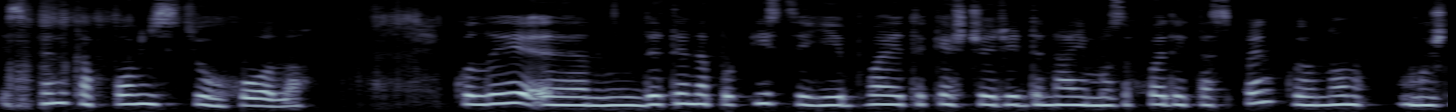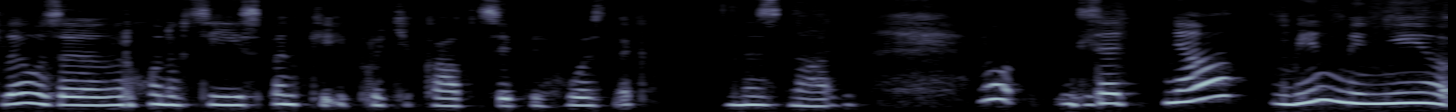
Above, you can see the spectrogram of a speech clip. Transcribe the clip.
і спинка повністю гола. Коли дитина попісться, їй буває таке, що рідина йому заходить на спинку, і воно, можливо, за рахунок цієї спинки і протікав цей підгузник. Не знаю. Ну, Для дня він мені е,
